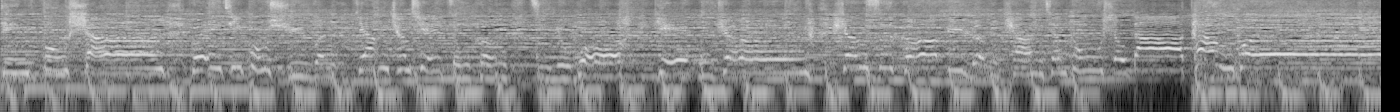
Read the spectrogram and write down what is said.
定不胜。归期不须问，疆场且纵横，自有我也不争。生死何必论，长枪独守大唐魂。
